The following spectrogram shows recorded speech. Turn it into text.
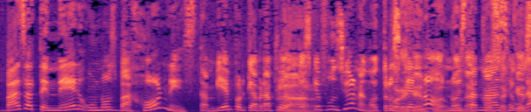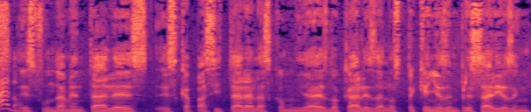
vas a tener unos bajones también, porque habrá productos Claro. que funcionan, otros que no, no está nada cosa que es- asegurado. Es, fundamental, es, es capacitar a las comunidades locales, a los pequeños empresarios en,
